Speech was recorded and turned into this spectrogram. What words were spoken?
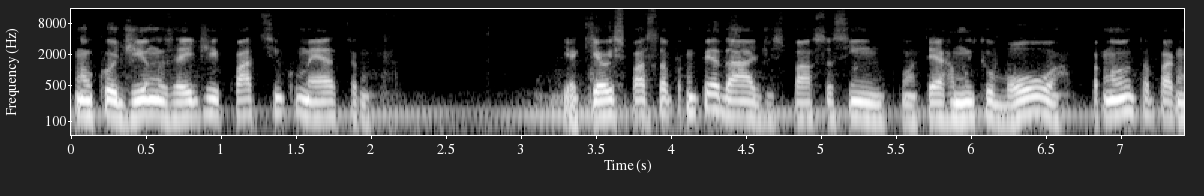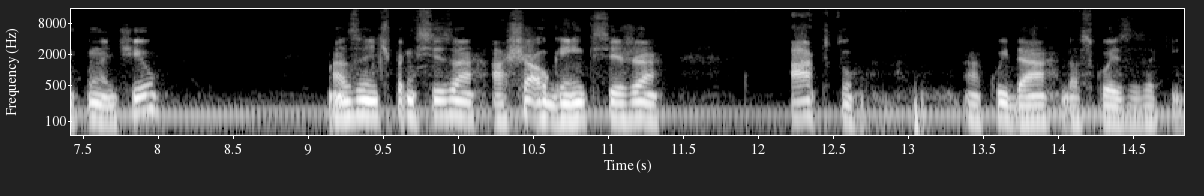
crocodilos aí de 4, 5 metros. E aqui é o espaço da propriedade, espaço assim com a terra muito boa, pronta para um plantio. Mas a gente precisa achar alguém que seja apto a cuidar das coisas aqui.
